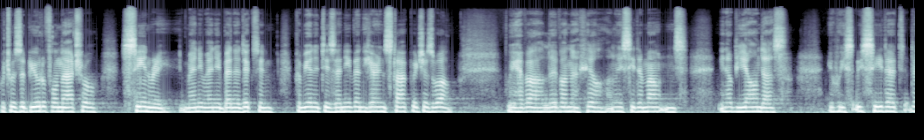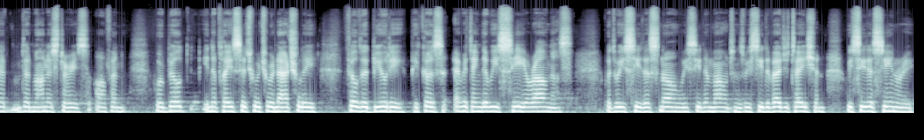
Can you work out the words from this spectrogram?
which was a beautiful natural scenery. Many, many Benedictine communities, and even here in Stockbridge as well. We have uh, live on a hill, and we see the mountains, you know, beyond us. We, we see that, that that monasteries often were built in the places which were naturally filled with beauty because everything that we see around us but we see the snow, we see the mountains, we see the vegetation, we see the scenery.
